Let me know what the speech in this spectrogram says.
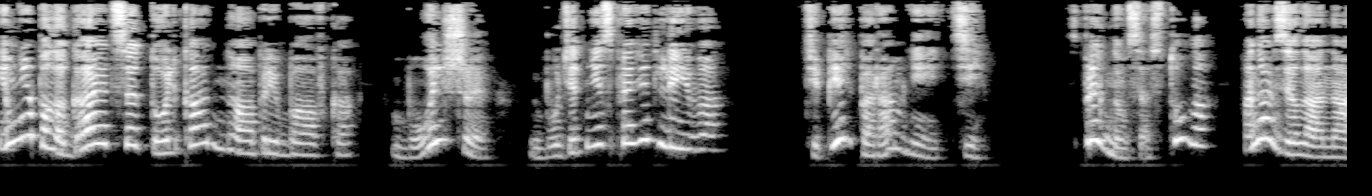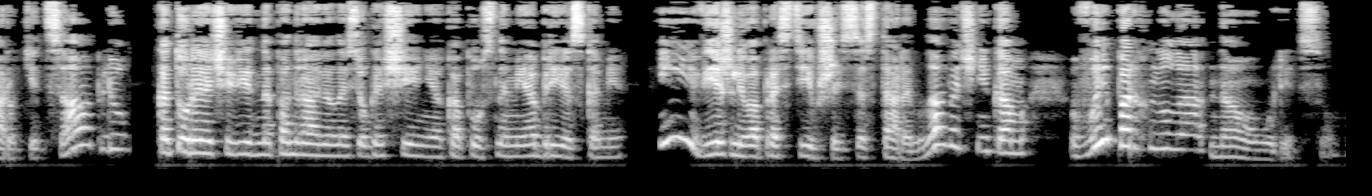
и мне полагается только одна прибавка. Больше будет несправедливо. Теперь пора мне идти. Спрыгнув со стула, она взяла на руки цаплю, которой очевидно понравилось угощение капустными обрезками, и, вежливо простившись со старым лавочником, выпорхнула на улицу.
